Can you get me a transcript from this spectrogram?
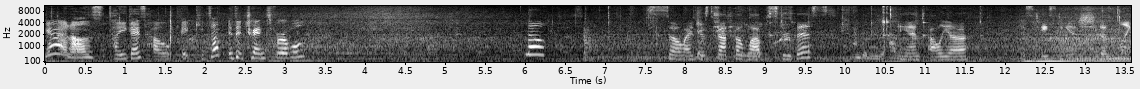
Yeah, and I'll tell you guys how it keeps up. Is it transferable? No. So I just got the lobster bisque and Alia is tasting it. She doesn't like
